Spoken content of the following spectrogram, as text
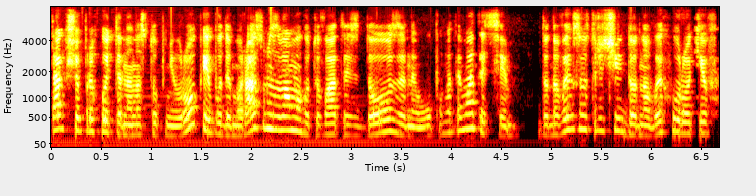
Так що приходьте на наступні уроки і будемо разом з вами готуватись до ЗНО по математиці. До нових зустрічей, до нових уроків!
